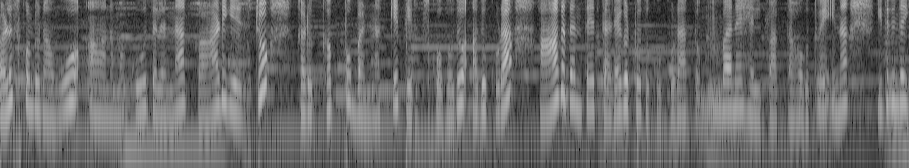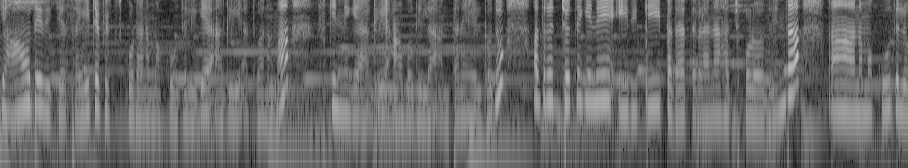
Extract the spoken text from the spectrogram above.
ಬಳಸ್ಕೊಂಡು ನಾವು ನಮ್ಮ ಕೂದಲನ್ನು ಕಾಡಿಗೆಯಷ್ಟು ಕಡು ಕಪ್ಪು ಬಣ್ಣಕ್ಕೆ ತಿರುಗಿಸ್ಕೋಬೋದು. ಅದು ಕೂಡ ಆಗದಂತೆ ತಡೆಗಟ್ಟೋದಕ್ಕೂ ಕೂಡ ತುಂಬಾ ಹೆಲ್ಪ್ ಆಗ್ತಾ ಹೋಗುತ್ತವೆ ಇನ್ನು ಇದರಿಂದ ಯಾವುದೇ ರೀತಿಯ ಸೈಡ್ ಎಫೆಕ್ಟ್ಸ್ ಕೂಡ ನಮ್ಮ ಕೂದಲಿಗೆ ಆಗಲಿ ಅಥವಾ ನಮ್ಮ ಸ್ಕಿನ್ನಿಗೆ ಆಗಲಿ ಆಗೋದಿಲ್ಲ. ಅಂತಲೇ ಹೇಳ್ಬೋದು. ಅದರ ಜೊತೆಗೇ ಈ ರೀತಿ ಪದಾರ್ಥಗಳನ್ನು ಹಚ್ಕೊಳ್ಳೋದ್ರಿಂದ ನಮ್ಮ ಕೂದಲು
